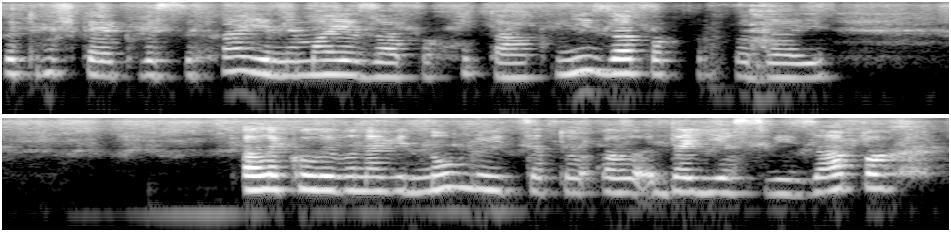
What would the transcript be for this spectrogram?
петрушка, як висихає, немає запаху. Так, в ній запах пропадає. Але коли вона відновлюється, то е, дає свій запах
